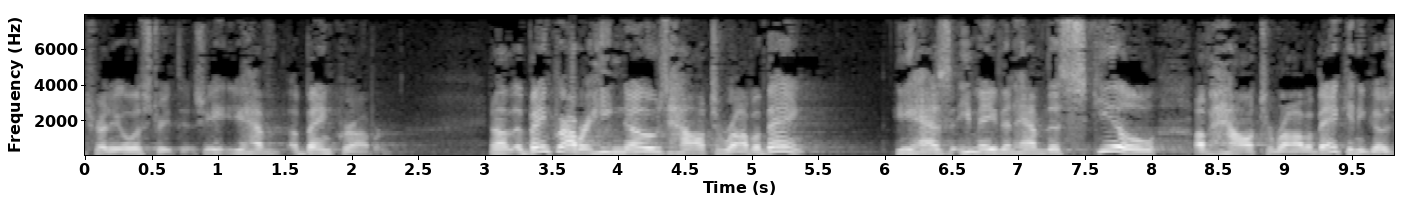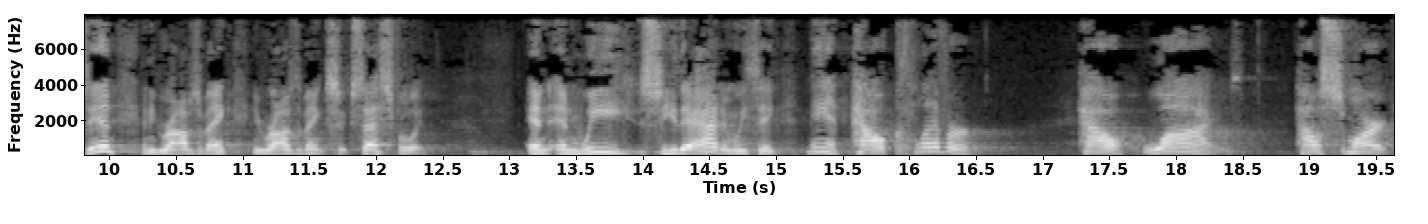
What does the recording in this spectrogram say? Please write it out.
try to illustrate this. You, you have a bank robber. Now, the bank robber, he knows how to rob a bank. He has, he may even have the skill of how to rob a bank, and he goes in and he robs a bank, he robs the bank successfully. And, and we see that and we think, man, how clever, how wise, how smart.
